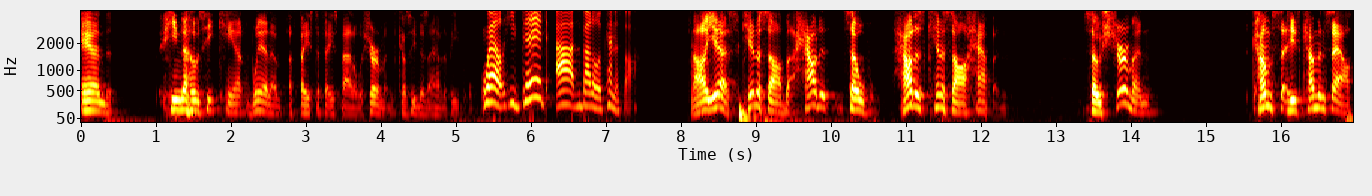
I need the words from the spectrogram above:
And he knows he can't win a face to face battle with Sherman because he doesn't have the people. Well, he did at the Battle of Kennesaw. Ah, yes, Kennesaw. But how did so? How does Kennesaw happen? So Sherman comes. He's coming south,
